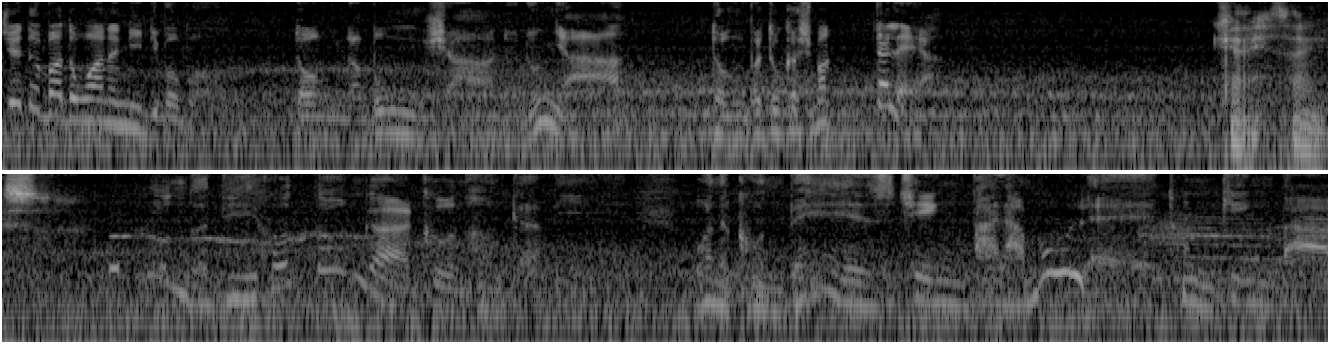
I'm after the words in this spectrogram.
Jeda badwana ni dibobo. Dong na bungsha. Dong patukas magtalea. Okay, thanks. Runda di hotonga kun hongami. Wana kun bez ching palamule. Tunking ba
